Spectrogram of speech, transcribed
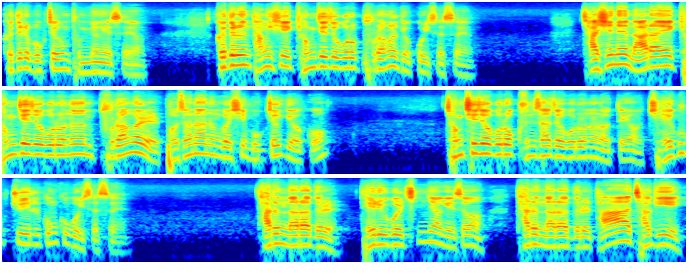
그들의 목적은 분명했어요. 그들은 당시에 경제적으로 불황을 겪고 있었어요. 자신의 나라의 경제적으로는 불황을 벗어나는 것이 목적이었고 정치적으로 군사적으로는 어때요? 제국주의를 꿈꾸고 있었어요. 다른 나라들 대륙을 침략해서 다른 나라들을 다 자기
